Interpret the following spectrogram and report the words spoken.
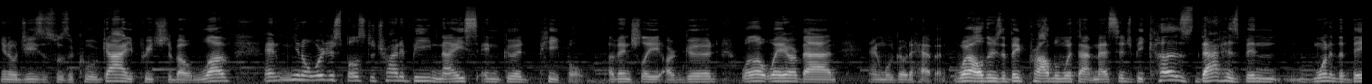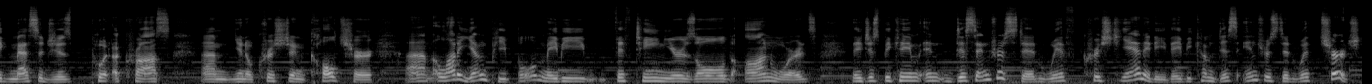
You know, Jesus was a cool guy. He preached about love. And, you know, we're just supposed to try to be nice and good people. Eventually, our good will outweigh our bad and we'll go to heaven. Well, there's a big problem with that message because that has been one of the big messages put across, um, you know, Christian culture. Um, a lot of young people, maybe 15 years old onwards, they just became in, disinterested with Christianity. They become disinterested with church.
